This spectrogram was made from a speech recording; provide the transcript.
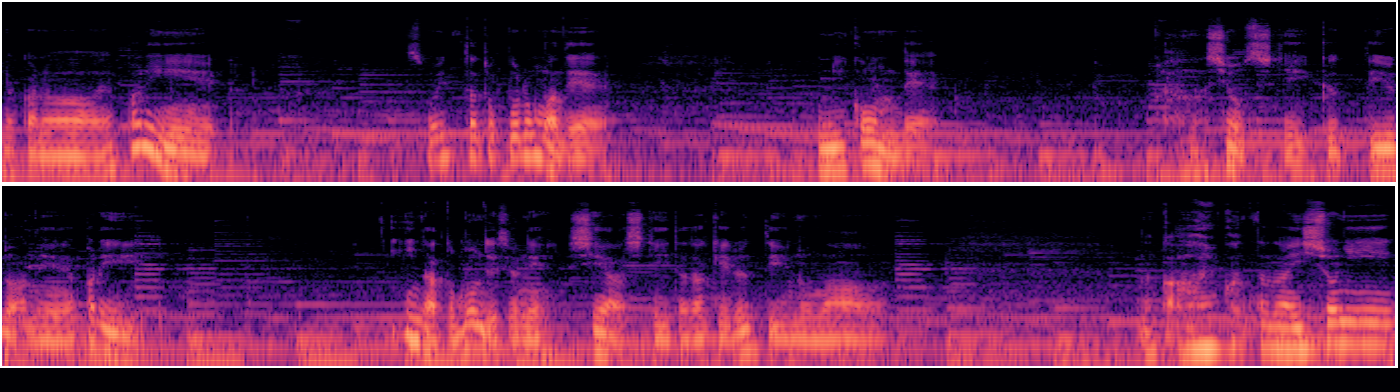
だからやっぱりそういったところまで踏み込んで話をしていくっていうのはねやっぱりいいなと思うんですよね。シェアしていただけるっていうのは。なんかああよかったな。一緒に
